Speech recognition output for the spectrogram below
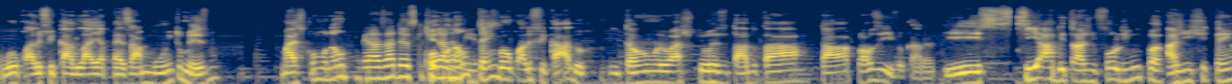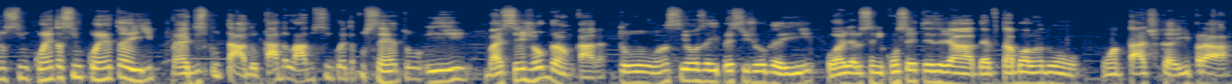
o gol qualificado lá ia pesar muito mesmo. Mas como não, Graças a Deus que como não isso. tem gol qualificado, então eu acho que o resultado tá, tá plausível, cara. E se a arbitragem for limpa, a gente tem os 50-50 aí é, disputado. Cada lado 50% e vai ser jogão, cara. Tô ansioso aí pra esse jogo aí. O Rogério Senni com certeza já deve estar tá bolando um, uma tática aí pra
